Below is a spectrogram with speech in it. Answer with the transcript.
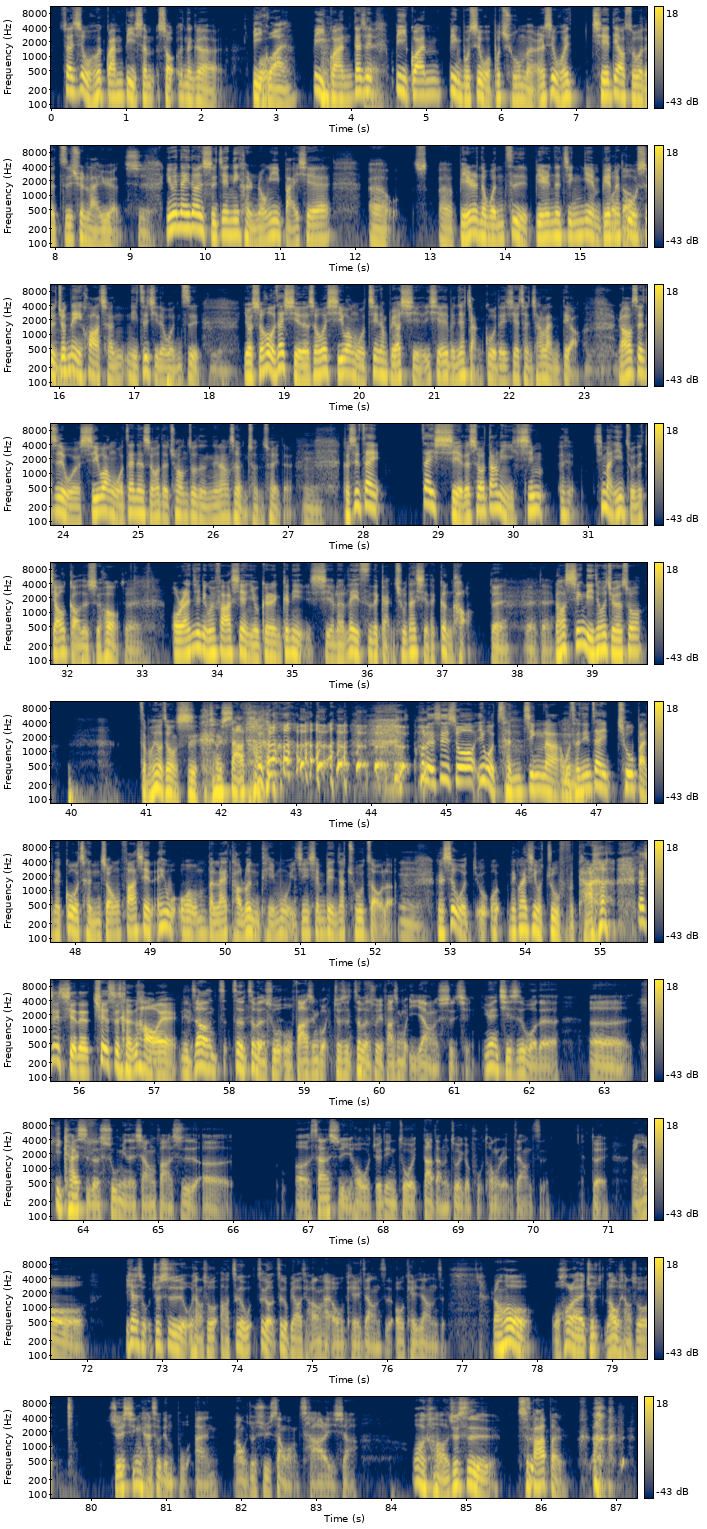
算是我会关闭身手那个闭关。闭关，但是闭关并不是我不出门，而是我会切掉所有的资讯来源。是因为那一段时间，你很容易把一些呃呃别人的文字、别人的经验、别人的故事，就内化成你自己的文字。嗯、有时候我在写的时候，会希望我尽量不要写一些人家讲过的一些陈腔滥调，嗯、然后甚至我希望我在那时候的创作的能量是很纯粹的。嗯，可是在，在在写的时候，当你心呃心满意足的交稿的时候，对。偶然间你会发现有个人跟你写了类似的感触，但写得更好。对对对，然后心里就会觉得说，怎么会有这种事？想杀他，或者是说，因为我曾经啦，嗯、我曾经在出版的过程中发现，哎，我我们本来讨论的题目已经先被人家出走了。嗯，可是我我我没关系，我祝福他。但是写的确实很好，哎，你知道这这这本书我发生过，就是这本书也发生过一样的事情，因为其实我的。呃，一开始的书名的想法是，呃，呃，三十以后我决定做大胆的做一个普通人这样子，对。然后一开始就是我想说啊，这个这个这个标题好像还 OK 这样子，OK 这样子。然后我后来就，然后我想说，觉得心还是有点不安，然后我就去上网查了一下，哇靠，就是十八本。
